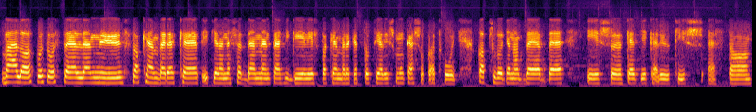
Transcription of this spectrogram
vállalkozó szellemű szakembereket, itt jelen esetben mentálhigiénés szakembereket, szociális munkásokat, hogy kapcsolódjanak be ebbe, és kezdjék el ők is ezt a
